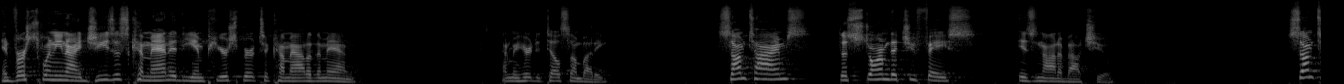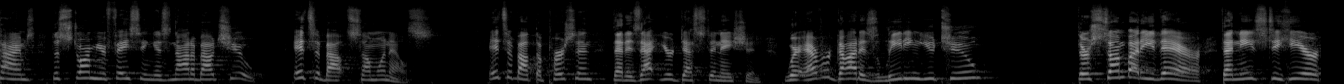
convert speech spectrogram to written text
In verse 29, Jesus commanded the impure spirit to come out of the man. And I'm here to tell somebody sometimes the storm that you face is not about you. Sometimes the storm you're facing is not about you, it's about someone else. It's about the person that is at your destination. Wherever God is leading you to, there's somebody there that needs to hear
